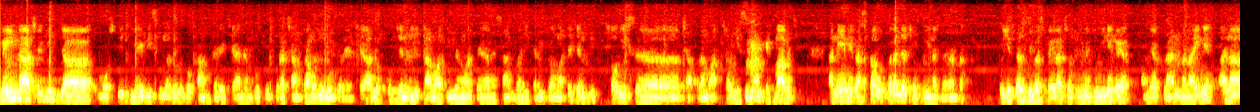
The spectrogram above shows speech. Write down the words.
મેઇન આ છે કે મોસ્ટલી જીઆઈડીસીમાં જે લોકો કામ કરે છે અને ગોકુલપુરા છાપરામાં જે લોકો રહે છે, આ લોકો જનરલી ખાવા, પીવા માટે અને શાકભાજી ખરીદવા માટે જનરલી ચોવીસ છાપરામાં, ચોવીસ માર્કેટમાં આવે છે. અને એની રસ્તા ઉપર જ આ છોકરીના ઘર હતા. તો એ દસ દિવસ પહેલા છોકરીને જોઈને ગયા અને આ પ્લાન બનાવીને આના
